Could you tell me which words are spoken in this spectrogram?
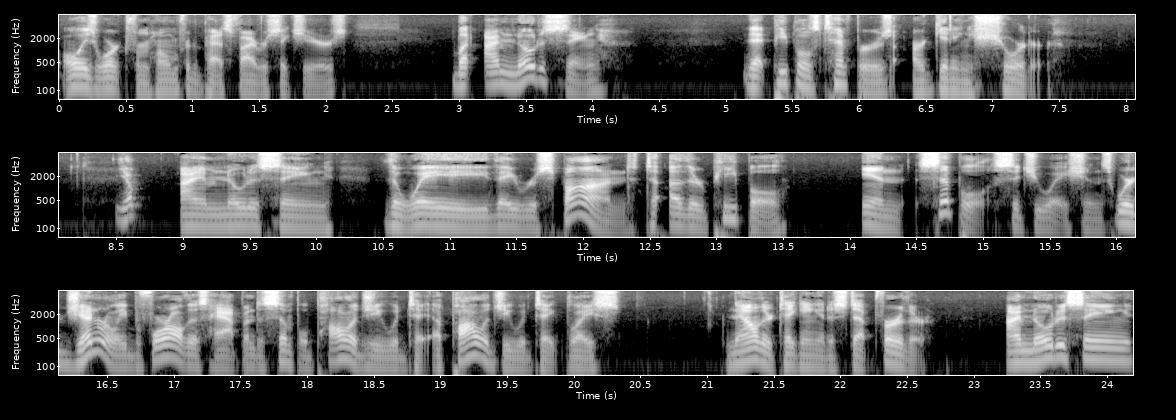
Always worked from home for the past 5 or 6 years. But I'm noticing that people's tempers are getting shorter. Yep. I am noticing the way they respond to other people in simple situations where generally before all this happened a simple apology would ta- apology would take place now they're taking it a step further i'm noticing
